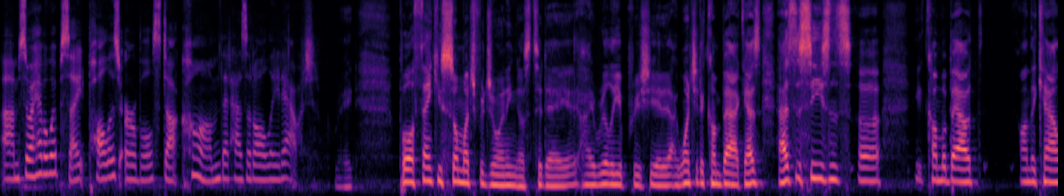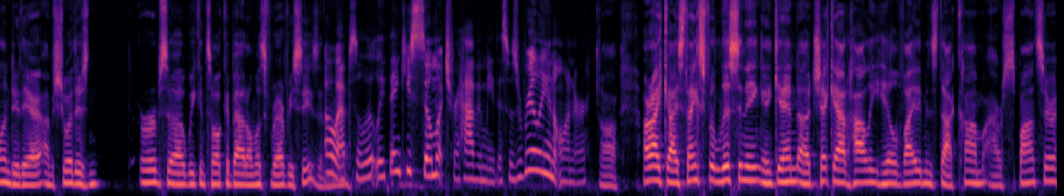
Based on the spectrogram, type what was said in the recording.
Um, so I have a website, paulasherbals.com, that has it all laid out. Great. Paul, thank you so much for joining us today. I really appreciate it. I want you to come back as as the seasons uh, come about on the calendar. There, I'm sure there's herbs uh, we can talk about almost for every season. Oh, right? absolutely. Thank you so much for having me. This was really an honor. Uh, all right, guys. Thanks for listening. Again, uh, check out hollyhillvitamins.com, our sponsor.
